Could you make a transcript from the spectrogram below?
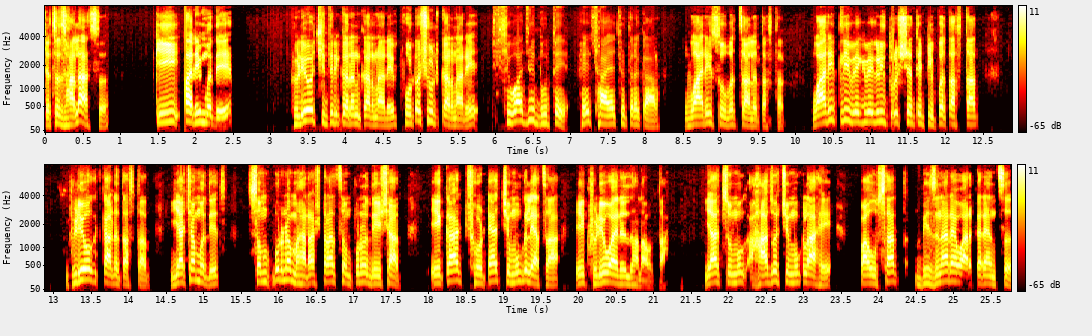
त्याचं झालं असं की पारीमध्ये व्हिडिओ चित्रीकरण करणारे फोटोशूट करणारे शिवाजी धुते हे छायाचित्रकार वारीसोबत चालत असतात. वारीतली वेगवेगळी दृश्य ते टिपत असतात व्हिडिओ काढत असतात. याच्यामध्येच संपूर्ण महाराष्ट्रात संपूर्ण देशात एका छोट्या चिमुकल्याचा एक व्हिडिओ व्हायरल झाला होता. या चिमुक हा जो चिमुकला आहे पावसात भिजणाऱ्या वारकऱ्यांचं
